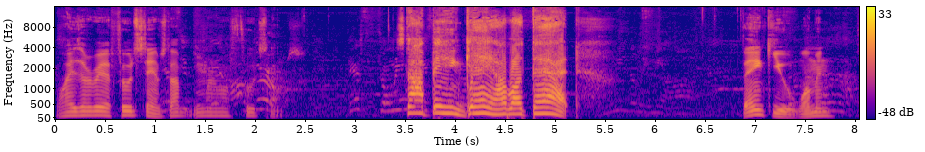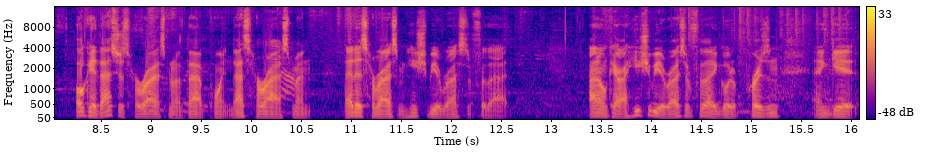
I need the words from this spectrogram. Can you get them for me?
Why is everybody a food stamp? Stop food stamps. There's so many Stop being gay. How about that? Thank you, woman. Okay, that's just harassment at that point. That's harassment. That is harassment. He should be arrested for that. I don't care. He should be arrested for that and go to prison and get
